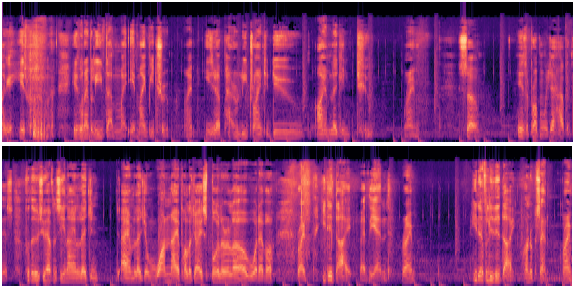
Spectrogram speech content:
Okay, here's here's what I believe that might it might be true. Right? He's apparently trying to do I Am Legend two. Right? So, here's a problem which I have with this. For those who haven't seen Iron Legend, I Am Legend 1, I apologize, spoiler alert or whatever. Right, he did die at the end, right? He definitely did die, 100%, right?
